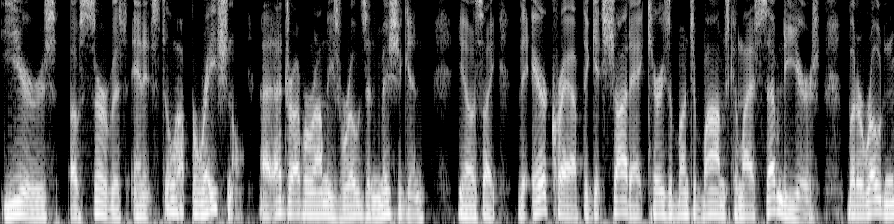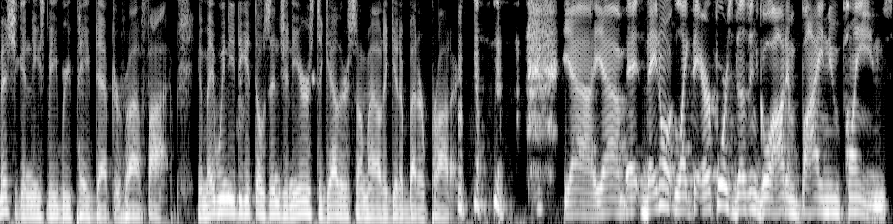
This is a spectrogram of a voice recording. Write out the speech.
years of service and it's still operational. I, I, drive around these roads in Michigan. You know, it's like the aircraft that gets shot at carries a bunch of bombs can last 70 years, but a road in Michigan needs to be repaved after uh, five. You know, maybe we need to get those engineers together somehow to get a better product. yeah, yeah. Eh, they don't like the Air Force doesn't go out and buy new planes.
